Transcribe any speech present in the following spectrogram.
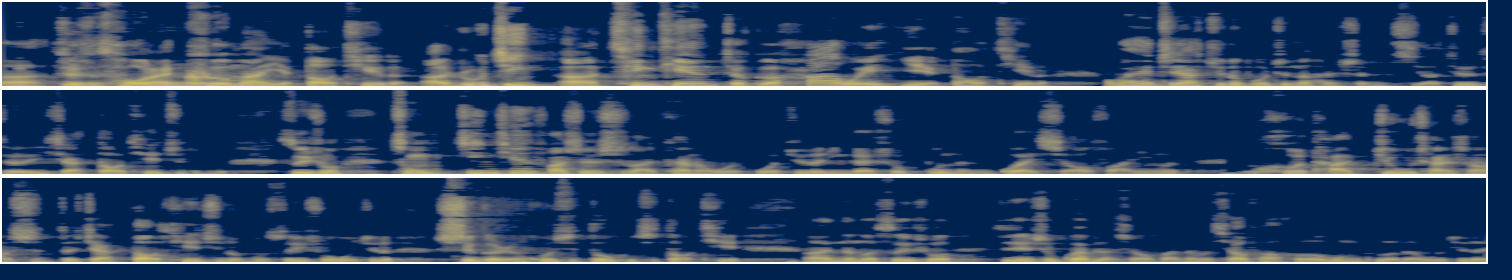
啊，这是后来科曼也倒贴了啊，如今啊，今天这个哈维也倒贴了。我发现这家俱乐部真的很神奇啊，就是这一家倒贴俱乐部。所以说，从今天发生事来看呢，我我觉得应该说不能怪小法，因为和他纠缠上是这家倒贴俱乐部。所以说，我觉得是个人或许都会去倒贴啊。那么，所以说这件事怪不了小法。那么，小法和温格呢，我觉得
